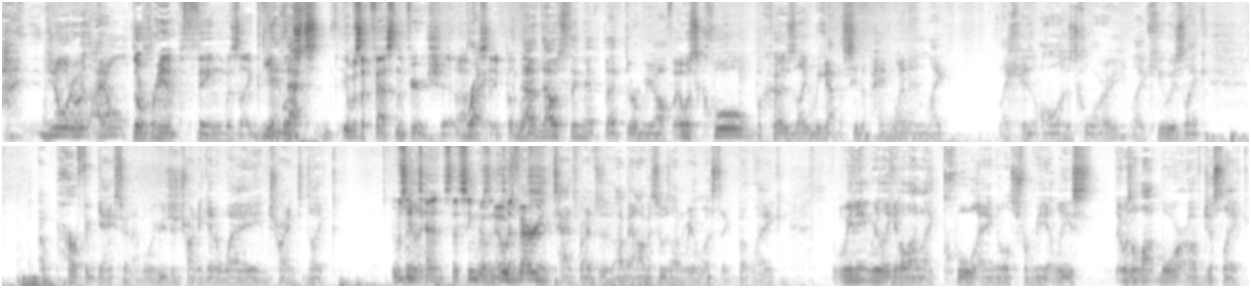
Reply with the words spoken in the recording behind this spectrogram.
I, you know what it was? I don't. the ramp thing was like Yeah, the most. It was like Fast and the Furious shit, obviously. right, But that, like, that was the thing that, that threw me off. It was cool because like we got to see the penguin and like like his all his glory. Like he was like a perfect gangster in that movie. He was just trying to get away and trying to like it was yeah, like- intense. that scene was. it intense. was very intense, but I, just, I mean, obviously, it was unrealistic. But like, we didn't really get a lot of like cool angles for me, at least. There was a lot more of just like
